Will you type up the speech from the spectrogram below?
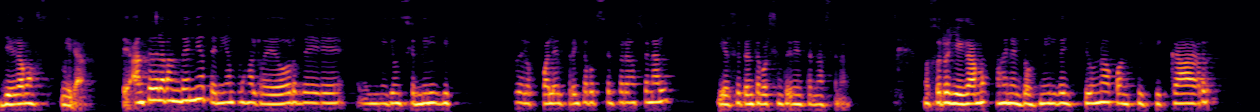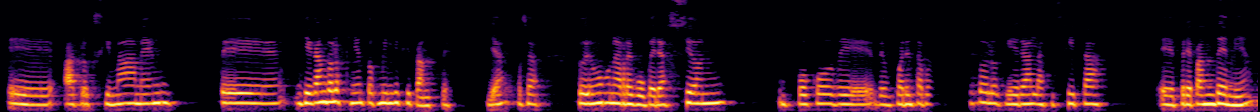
llegamos, mira, antes de la pandemia teníamos alrededor de 1.100.000 visitantes, de los cuales el 30% era nacional y el 70% era internacional. Nosotros llegamos en el 2021 a cuantificar eh, aproximadamente, llegando a los 500.000 visitantes, ¿ya? O sea, tuvimos una recuperación un poco de, de un 40% de lo que eran las visitas eh, prepandemia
